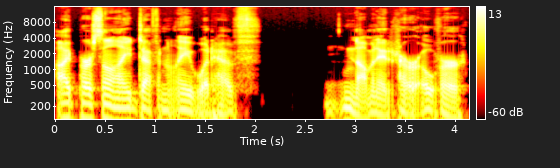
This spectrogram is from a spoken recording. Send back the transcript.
I personally definitely would have nominated her over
